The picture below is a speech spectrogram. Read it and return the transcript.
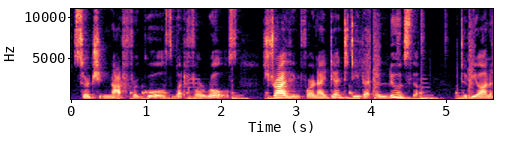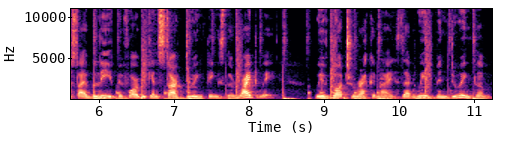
searching not for goals but for roles, striving for an identity that eludes them. To be honest, I believe before we can start doing things the right way, we've got to recognize that we've been doing them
